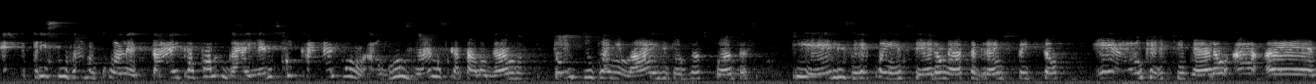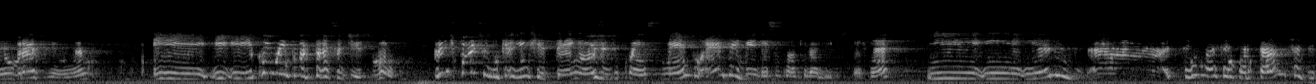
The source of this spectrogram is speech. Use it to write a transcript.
é, precisava coletar e catalogar. E eles ficaram alguns anos catalogando todos os animais e todas as plantas que eles reconheceram nessa grande expedição real que eles fizeram a, a, no Brasil. Né? E, e, e, qual a importância disso? Bom, grande parte do que a gente tem hoje de conhecimento é devido a esses naturalistas, né? E, e eles ah, tinham essa importância de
